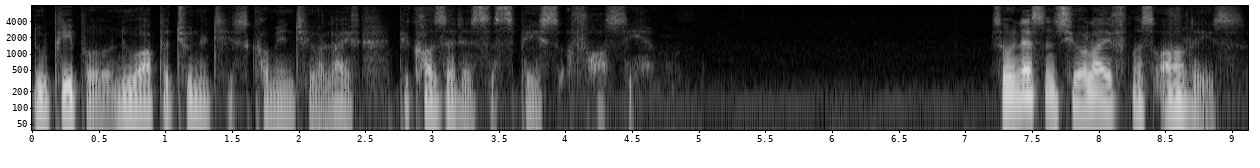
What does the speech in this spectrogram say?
New people, new opportunities come into your life because it is the space of them. So, in essence, your life must always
